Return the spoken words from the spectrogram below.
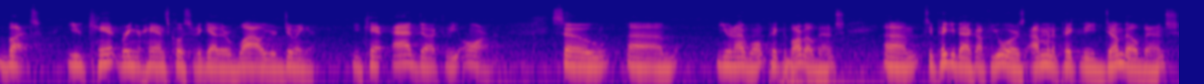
But you can't bring your hands closer together while you're doing it. You can't adduct the arm. So um, you and I won't pick the barbell bench. Um, to piggyback off yours, I'm going to pick the dumbbell bench,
